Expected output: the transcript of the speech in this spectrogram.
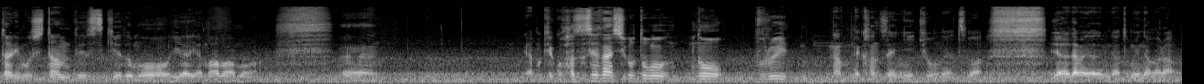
たりもしたんですけどもいやいやまあまあまあ、うん、やっぱ結構外せない仕事の部類なんで完全に今日のやつは。いやダメだダメだと思いながら、まあ、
